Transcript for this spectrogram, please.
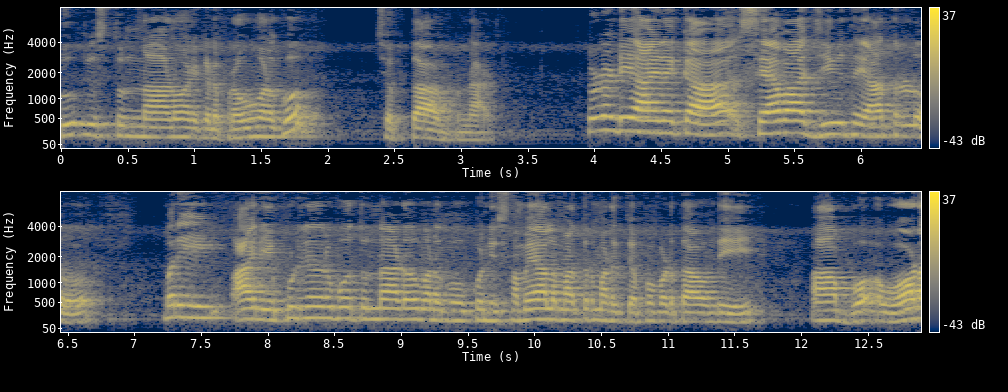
చూపిస్తున్నాను అని ఇక్కడ ప్రభు మనకు చెప్తా ఉంటున్నాడు. చూడండి ఆయన యొక్క సేవా జీవిత యాత్రలో మరి ఆయన ఎప్పుడు నిద్రపోతున్నాడో మనకు కొన్ని సమయాలు మాత్రం మనకు చెప్పబడతా ఉంది. ఆ బో- ఓడ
